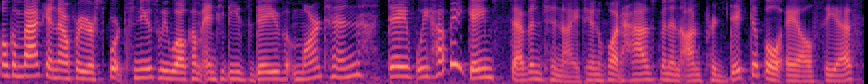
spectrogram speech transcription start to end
Welcome back. And now for your sports news, we welcome NTD's Dave Martin. Dave, we have a game seven tonight in what has been an unpredictable ALCS.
